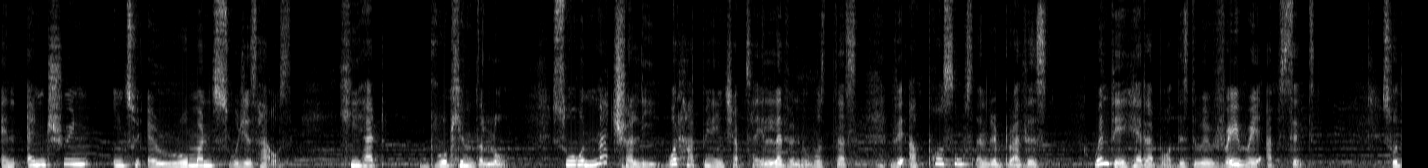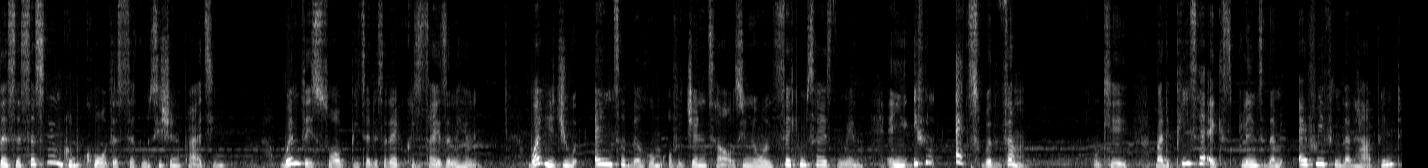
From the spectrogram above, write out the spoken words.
and entering into a Roman soldier's house. He had broken the law. So, naturally, what happened in chapter 11 was that the apostles and the brothers, when they heard about this, they were very, very upset. So, there's a certain group called the Circumcision Party. When they saw Peter, they started criticizing him. Why did you enter the home of Gentiles, you know, uncircumcised men, and you even ate with them? Okay, but Peter explained to them everything that happened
